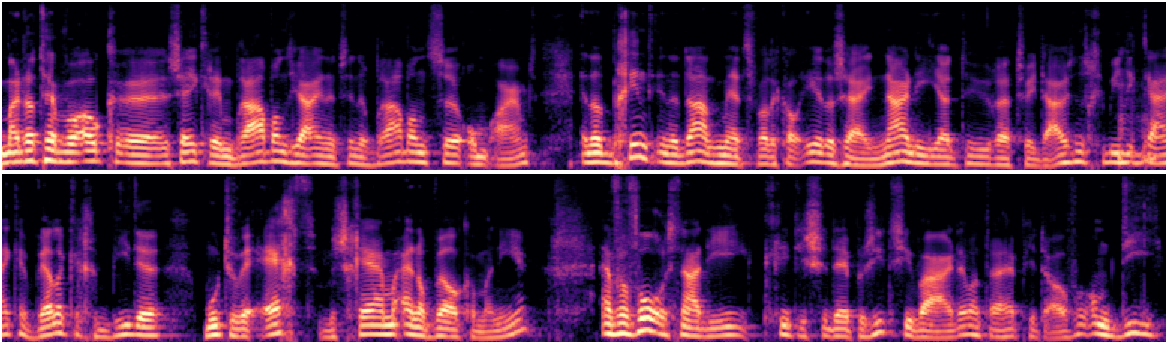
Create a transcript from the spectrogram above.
maar dat hebben we ook zeker in Brabant, ja 21 Brabant, omarmd. En dat begint inderdaad met, wat ik al eerder zei, naar die Natura 2000 gebieden mhm. kijken. Welke gebieden moeten we echt beschermen en op welke manier? En vervolgens naar die kritische depositiewaarden, want daar heb je het over, om die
